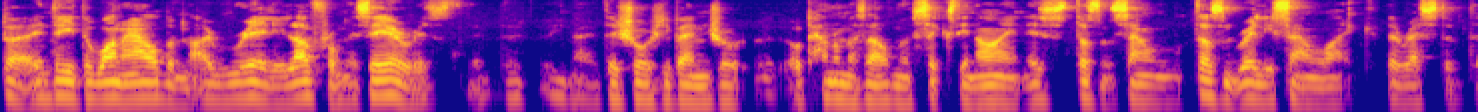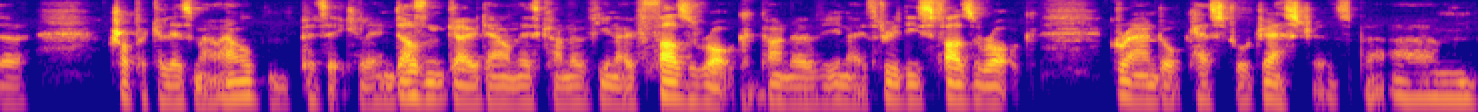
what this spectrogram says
But indeed, the one album that I really love from this era is the, the you know the Jorge Ben or eponymous album of '69. is doesn't sound doesn't really sound like the rest of the Tropicalismo album particularly, and doesn't go down this kind of you know fuzz rock kind of you know through these fuzz rock grand orchestral gestures. But um,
